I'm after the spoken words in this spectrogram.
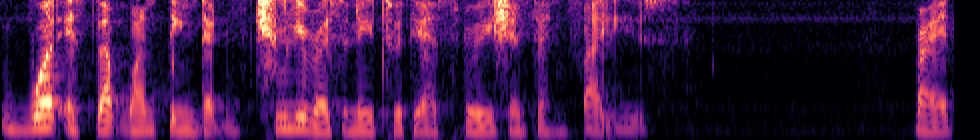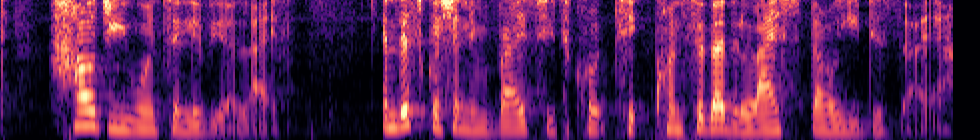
What is that one thing that truly resonates with your aspirations and values? Right? How do you want to live your life? And this question invites you to co- take, consider the lifestyle you desire.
